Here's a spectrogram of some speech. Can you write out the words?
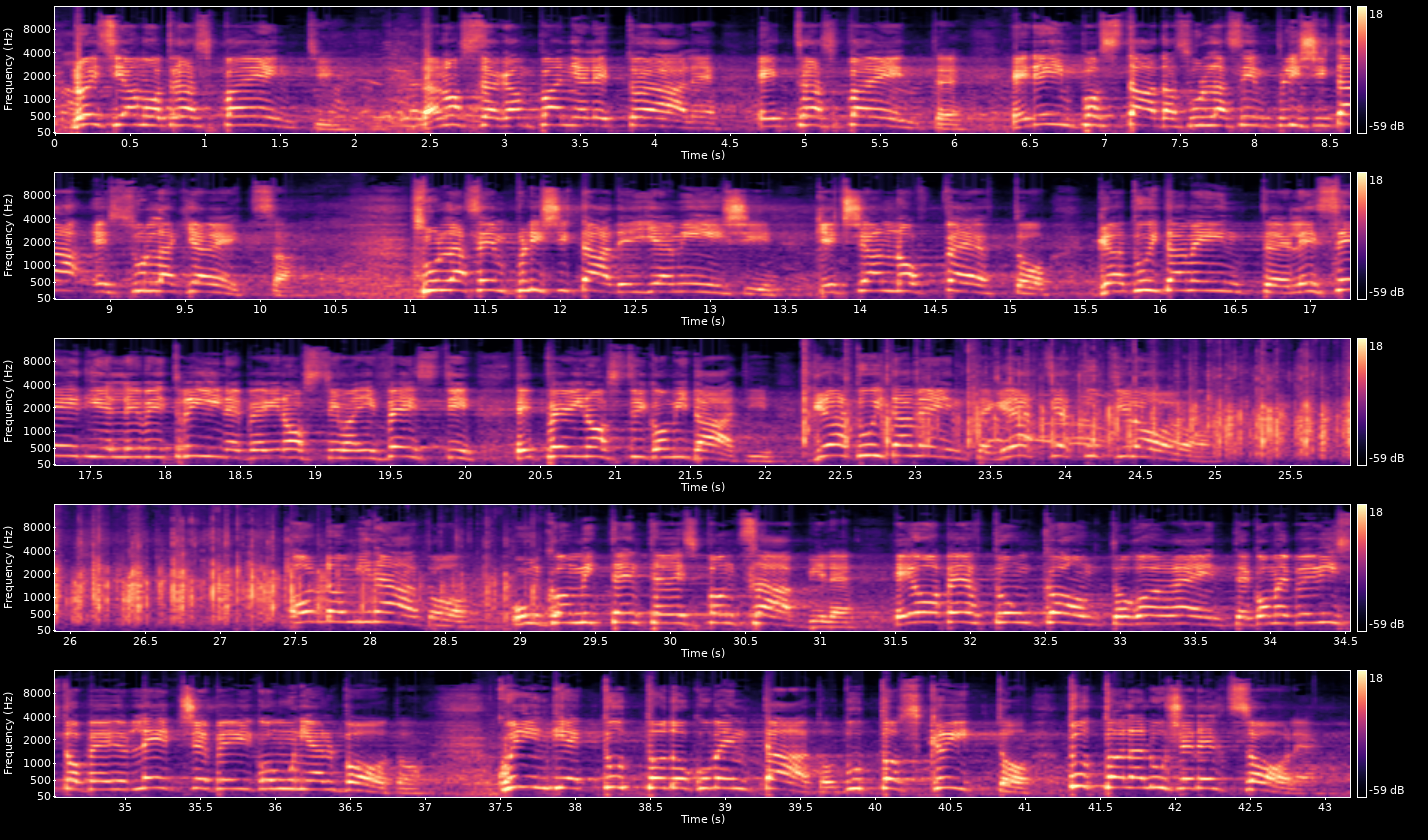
noi siamo trasparenti, la nostra campagna elettorale è trasparente ed è impostata sulla semplicità e sulla chiarezza, sulla semplicità degli amici che ci hanno offerto gratuitamente le sedie e le vetrine per i nostri manifesti e per i nostri comitati, gratuitamente, grazie a tutti loro ho nominato un committente responsabile e ho aperto un conto corrente come previsto per legge per i comuni al voto. Quindi è tutto documentato, tutto scritto, tutto alla luce del sole.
